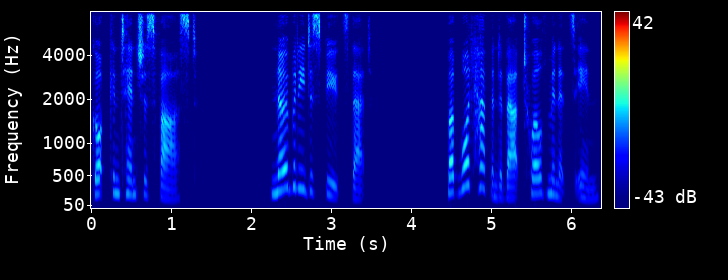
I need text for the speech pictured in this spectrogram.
got contentious fast. Nobody disputes that. But what happened about 12 minutes in,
